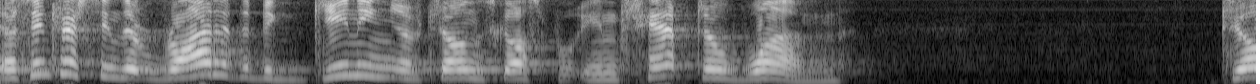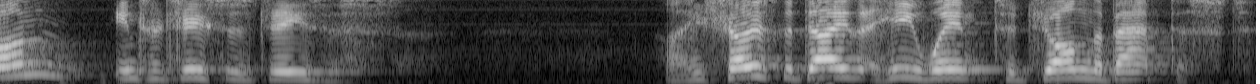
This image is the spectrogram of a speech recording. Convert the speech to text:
Now it's interesting that right at the beginning of John's Gospel, in chapter 1, John introduces Jesus. Uh, he shows the day that he went to John the Baptist.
